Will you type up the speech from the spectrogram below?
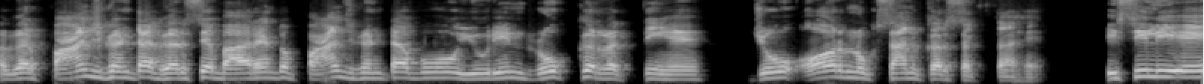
अगर पाँच घंटा घर से बाहर हैं तो पाँच घंटा वो यूरिन रोक कर रखती हैं, जो और नुकसान कर सकता है। इसीलिए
